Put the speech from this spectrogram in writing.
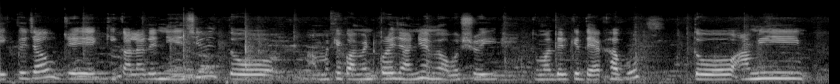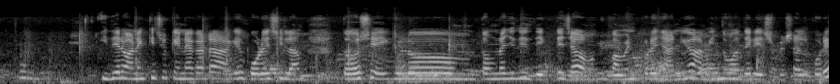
দেখতে যাও যে কি কালারের নিয়েছি, তো আমাকে কমেন্ট করে জানিও, আমি অবশ্যই তোমাদেরকে দেখাবো। তো আমি ঈদের অনেক কিছু কেনাকাটা আগে করেছিলাম। তো সেইগুলো তোমরা যদি দেখতে চাও, আমাকে কমেন্ট করে জানিও। আমি তোমাদের স্পেশাল করে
